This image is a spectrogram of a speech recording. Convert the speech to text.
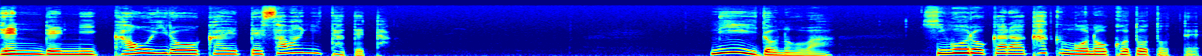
天然に顔色を変えて騒ぎ立てた。新井殿は日頃から覚悟のこととて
